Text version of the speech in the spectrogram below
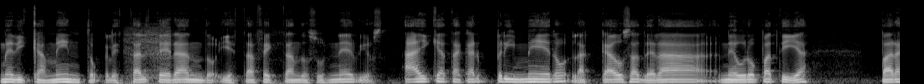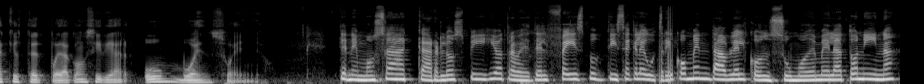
medicamento que le está alterando y está afectando sus nervios, hay que atacar primero las causas de la neuropatía para que usted pueda conciliar un buen sueño. Tenemos a Carlos Vigio a través del Facebook. Dice que le gustaría recomendable el consumo de melatonina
